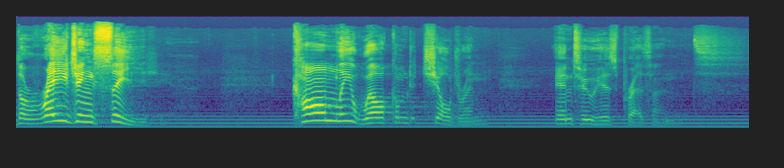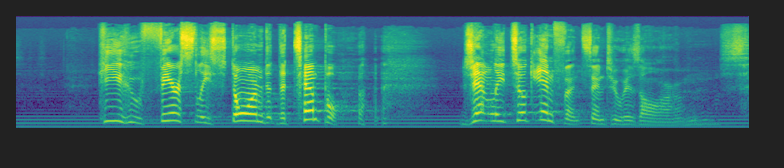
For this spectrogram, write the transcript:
the raging sea calmly welcomed children into his presence. He who fiercely stormed the temple gently took infants into his arms.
